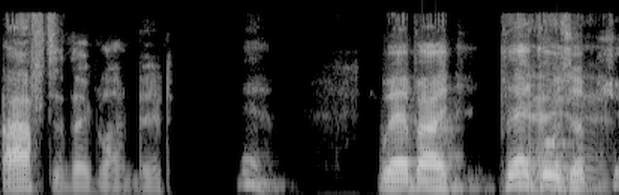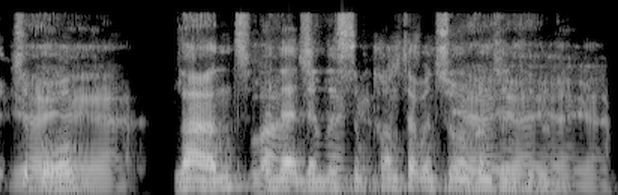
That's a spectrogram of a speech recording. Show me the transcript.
after they've landed. Yeah. Whereby player Yeah, goes yeah, up, shoots yeah, the ball, yeah, yeah. lands, and then, then and there's then some gets- contact when someone yeah, runs yeah, into them.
